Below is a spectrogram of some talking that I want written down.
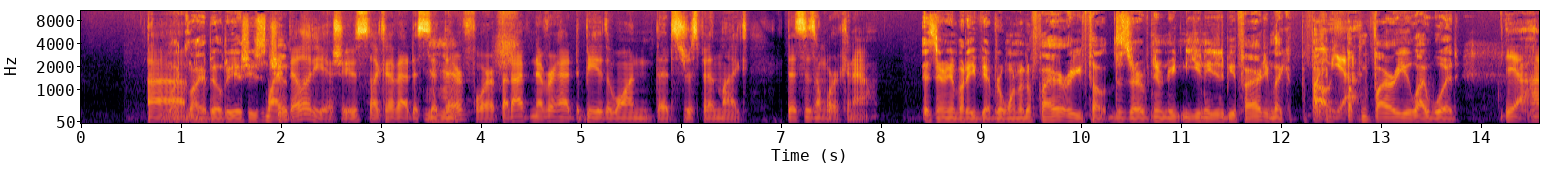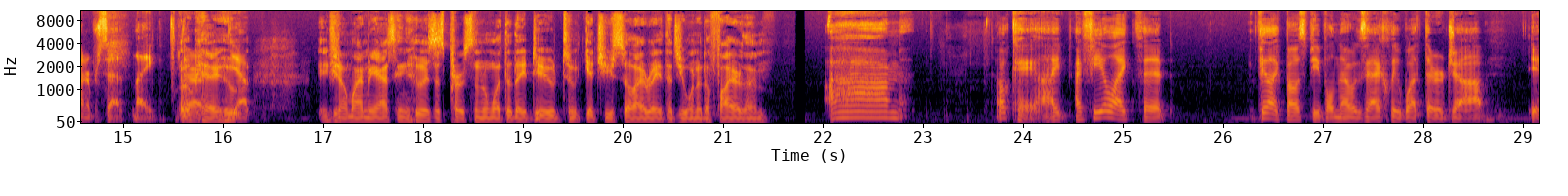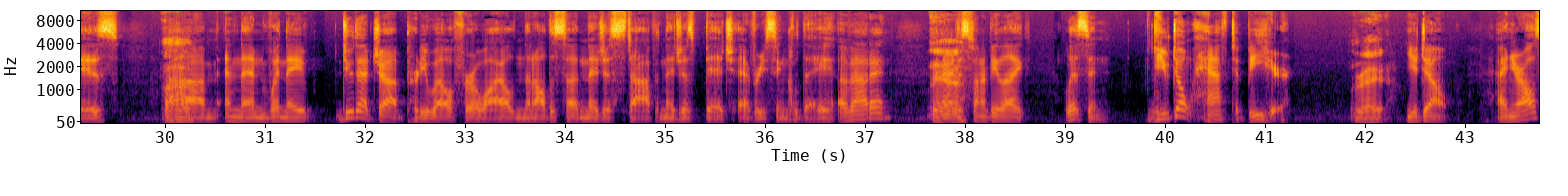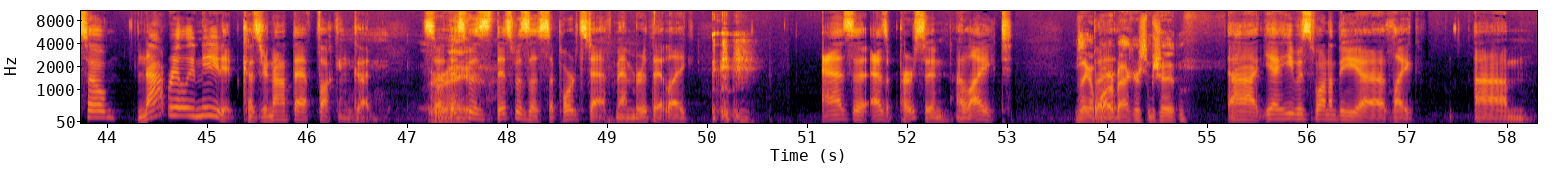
like liability issues and Um, liability issues. Like I've had to sit Mm-hmm. there for it, but I've never had to be the one that's just been like, this isn't working out. Is there anybody you've ever wanted to fire or you felt deserved you you needed to be fired? You're like, if I Oh, could yeah. fucking fire you, I would. Yeah, hundred percent. Like, there- Okay. Who, Yep. If you don't mind me asking, who is this person and what did they do to get you so irate that you wanted to fire them? Um. Okay, I I feel like that. I feel like most people know exactly what their job is, Uh-huh. um, and then when they do that job pretty well for a while, and then all of a sudden they just stop and they just bitch every single day about it. And I just want to be like, listen, you don't have to be here. Right. You don't, and you're also not really needed because you're not that fucking good. So this was this was a support staff member that like, as a as a person, I liked. Like a bar back or some shit? Uh, yeah, he was one of the uh, like,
